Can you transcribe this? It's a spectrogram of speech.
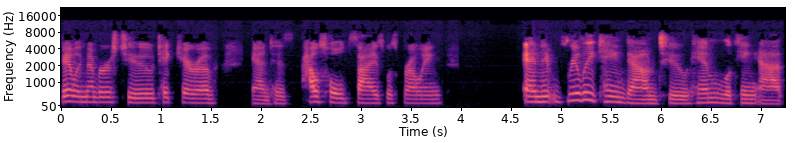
family members to take care of, and his household size was growing. And it really came down to him looking at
